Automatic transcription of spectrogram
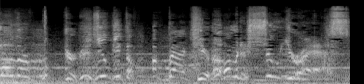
motherfucker! You get the fuck back here! I'm gonna shoot your ass!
